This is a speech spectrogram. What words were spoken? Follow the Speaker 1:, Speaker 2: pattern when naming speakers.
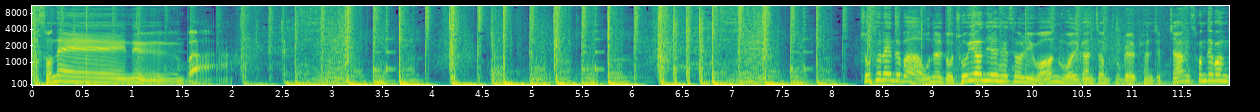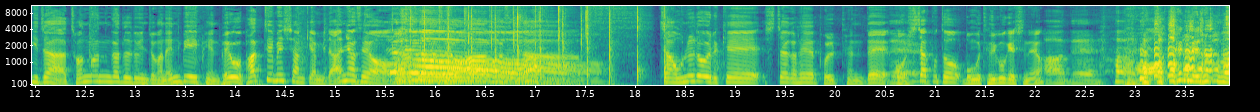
Speaker 1: 조선의 느바 조선의 드바 오늘도 조현일 해설위원 월간 점프별 편집장 손대범 기자 전문가들도 인정한 NBA 팬 배우 박재민 씨 함께합니다. 안녕하세요.
Speaker 2: 안녕하세요.
Speaker 1: 아, 반갑습니다. 자 오늘도 이렇게 시작을 해 볼 텐데
Speaker 2: 네.
Speaker 1: 어, 시작부터 뭔가 들고 계시네요.
Speaker 2: 아, 네.
Speaker 3: 어, 책 내셨구나.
